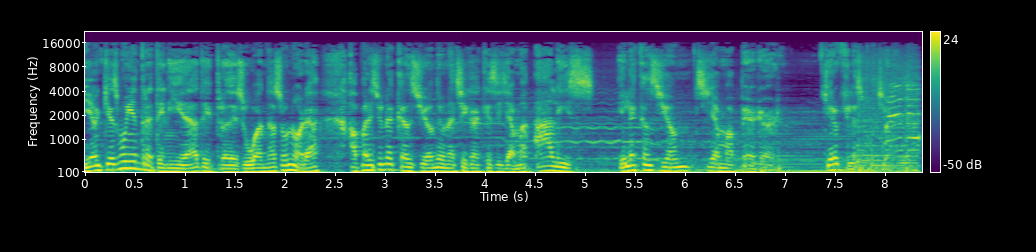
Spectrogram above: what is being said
Y aunque es muy entretenida, dentro de su banda sonora aparece una canción de una chica que se llama Alice y la canción se llama Better. Quiero que la escuchen.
